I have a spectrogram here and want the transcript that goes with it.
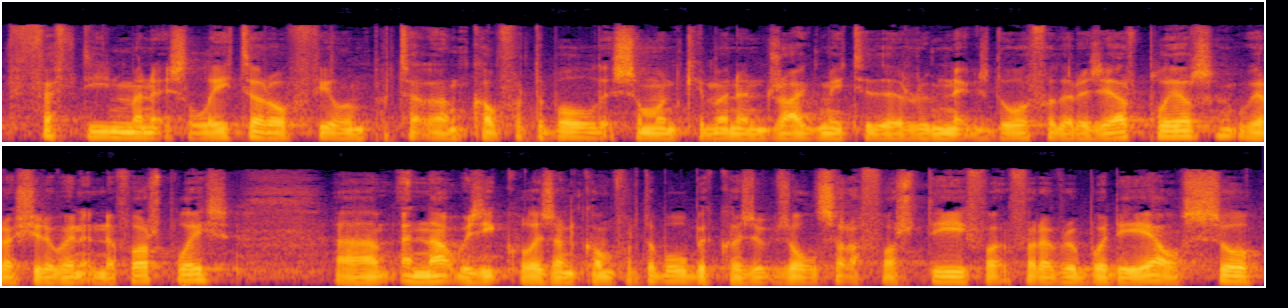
15 minutes later of feeling particularly uncomfortable that someone came in and dragged me to the room next door for the reserve players where I should have went in the first place um, and that was equally as uncomfortable because it was all sort of first day for, for everybody else so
